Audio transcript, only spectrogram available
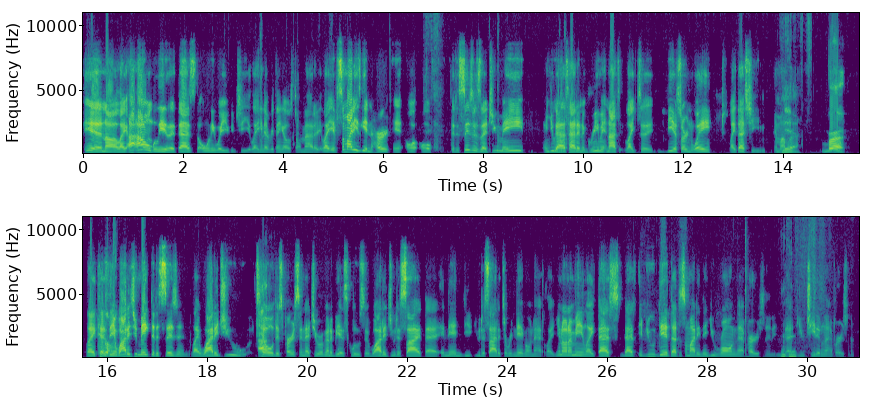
yeah, no, like I, I don't believe that that's the only way you can cheat. Like, and everything else don't matter. Like, if somebody's getting hurt and off, off the decisions that you made, and you guys had an agreement not to, like to be a certain way, like that's cheating in my Yeah. mind. Bruh. Like, cause So- then why did you make the decision? Like, why did you tell this person that you were going to be exclusive? Why did you decide that? And then you you decided to renege on that. Like, you know what I mean? Like, that's that's if you did that to somebody, then you wronged that person and that you cheated on that person.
